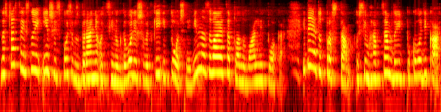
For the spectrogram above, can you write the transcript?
На щастя, існує інший спосіб збирати збирання оцінок доволі швидкий і точний. Він називається планувальний покер. Ідея тут проста: усім гравцям дають по колоді карт,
